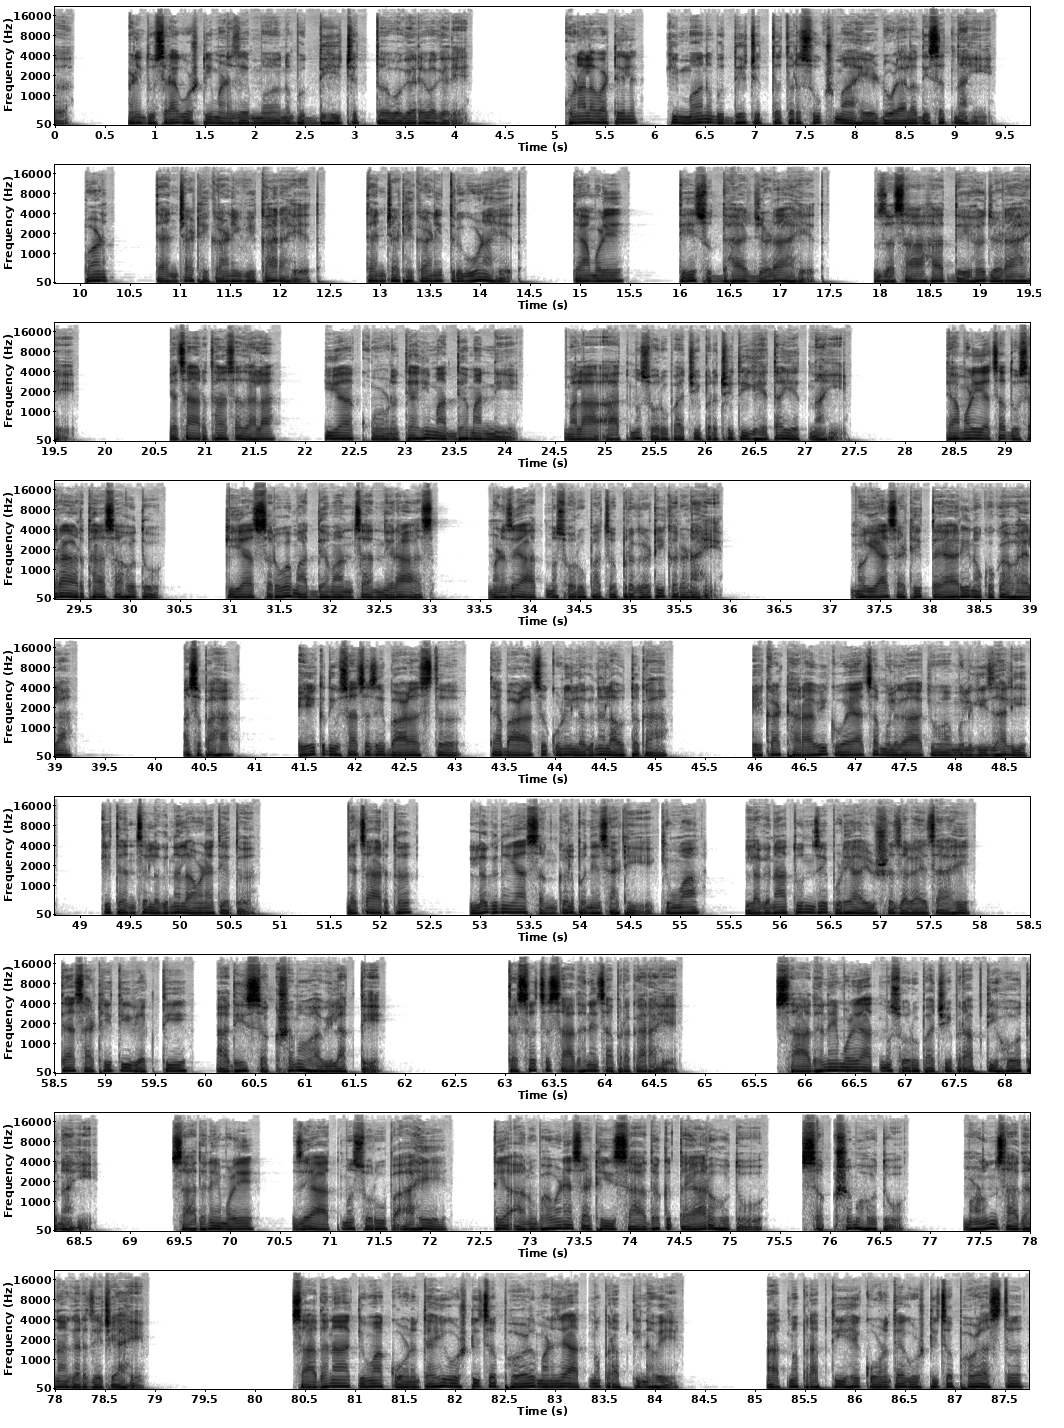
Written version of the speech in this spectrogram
आणि दुसऱ्या गोष्टी म्हणजे मन बुद्धी चित्त वगैरे वगैरे. कोणाला वाटेल की मन बुद्धी चित्त तर सूक्ष्म आहे डोळ्याला दिसत नाही. पण त्यांच्या ठिकाणी विकार आहेत त्यांच्या ठिकाणी त्रिगुण आहेत त्यामुळे ते सुद्धा जड आहेत जसा हा देह जड आहे. याचा अर्थ असा झाला की या कोणत्याही माध्यमांनी मला आत्मस्वरूपाची प्रचिती घेता येत नाही. त्यामुळे याचा दुसरा अर्थ असा होतो की या सर्व माध्यमांचा निराश म्हणजे आत्मस्वरूपाचं प्रगटीकरण आहे. मग यासाठी तयारी नको का व्हायला? असं पहा एक दिवसाचं जे बाळ असतं त्या बाळाचं कुणी लग्न लावतं का? एका ठराविक वयाचा मुलगा किंवा मुलगी झाली की त्यांचं लग्न लावण्यात येतं. याचा अर्थ लग्न या संकल्पनेसाठी किंवा लग्नातून जे पुढे आयुष्य जगायचं आहे त्यासाठी ती व्यक्ती आधी सक्षम व्हावी लागते. तसंच साधनेचा प्रकार आहे. साधनेमुळे आत्मस्वरूपाची प्राप्ती होत नाही. साधनेमुळे जे आत्मस्वरूप आहे ते अनुभवण्यासाठी साधक तयार होतो सक्षम होतो म्हणून साधना गरजेची आहे. साधना किंवा कोणत्याही गोष्टीचं फळ म्हणजे आत्मप्राप्ती नव्हे. आत्मप्राप्ती हे कोणत्या गोष्टीचं फळ असतं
